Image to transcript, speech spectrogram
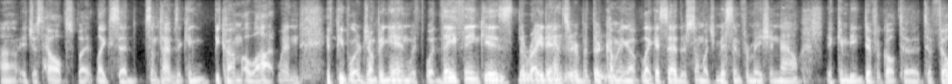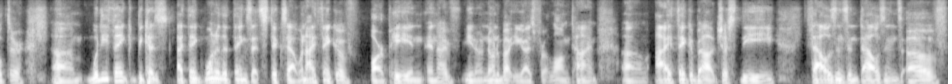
uh, it just helps, but like said sometimes it can become a lot when if people are jumping in with what they think is the right answer mm-hmm. but they're mm-hmm. coming up like I said there's so much misinformation now. It can be difficult difficult to to filter. Um, what do you think? Because I think one of the things that sticks out when I think of RP and and I've you know known about you guys for a long time. Um, I think about just the thousands and thousands of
